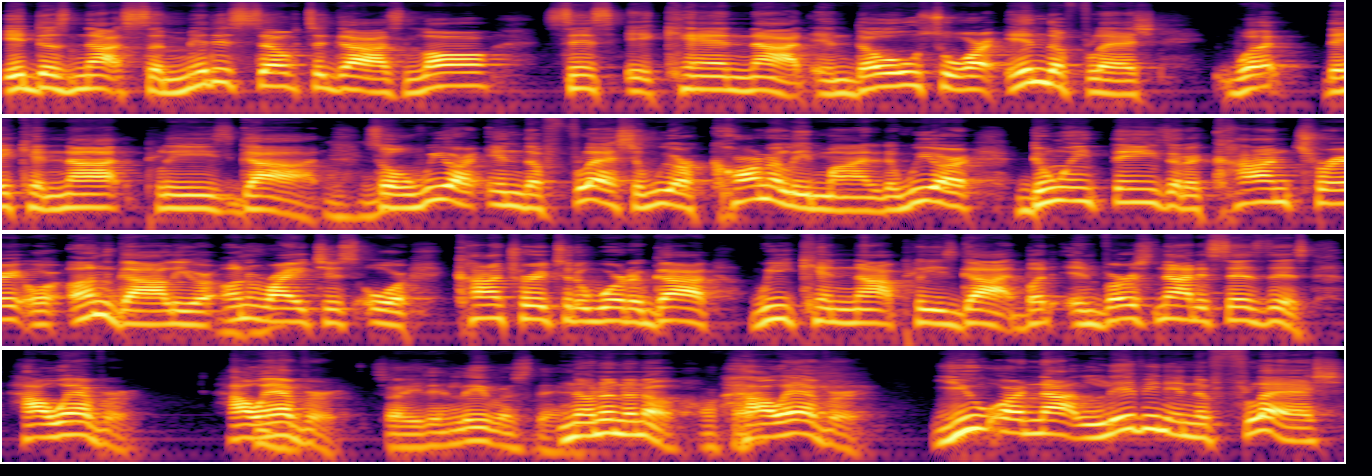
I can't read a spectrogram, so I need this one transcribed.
It does not submit itself to God's law since it cannot. And those who are in the flesh, what they cannot please God. Mm-hmm. So we are in the flesh and we are carnally minded and we are doing things that are contrary or ungodly or unrighteous or contrary to the word of God. We cannot please God. But in verse 9 it says this, however, however. So he didn't leave us there. No, no, no, no. Okay. However, you are not living in the flesh,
